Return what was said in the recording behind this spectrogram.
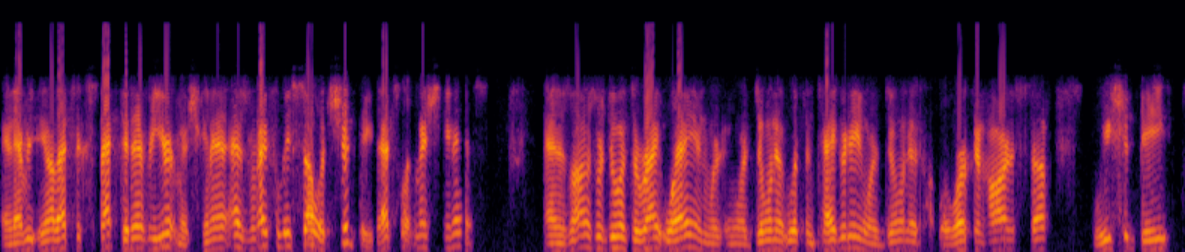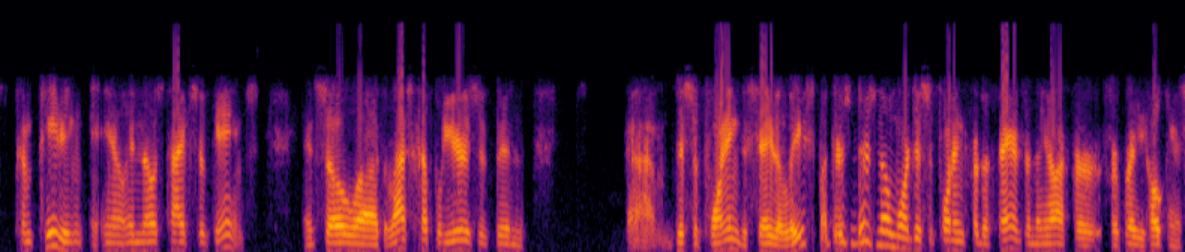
and every you know that's expected every year at Michigan, And as rightfully so. It should be. That's what Michigan is. And as long as we're doing it the right way, and we're and we're doing it with integrity, and we're doing it, we're working hard and stuff, we should be competing, you know, in those types of games. And so uh, the last couple of years have been um, disappointing to say the least. But there's there's no more disappointing for the fans than they are for for Brady Hoke and his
